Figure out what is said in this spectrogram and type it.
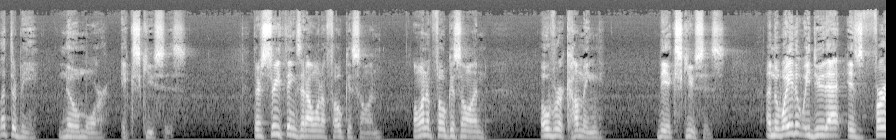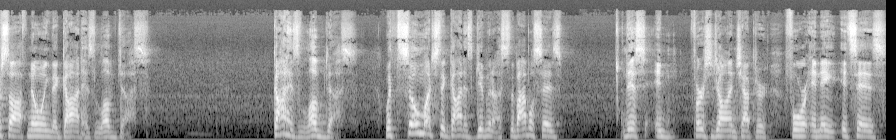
let there be no more excuses. There's three things that I want to focus on. I want to focus on overcoming the excuses. And the way that we do that is first off, knowing that God has loved us. God has loved us with so much that God has given us. The Bible says this in 1 John chapter 4 and 8. It says,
